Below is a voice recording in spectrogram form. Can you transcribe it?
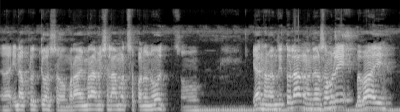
uh, in-upload ko. So, maraming maraming salamat sa panonood. So, yan, hanggang dito lang. Hanggang sa muli. Bye-bye.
